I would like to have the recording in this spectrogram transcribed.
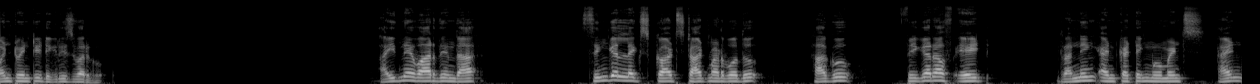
ಒನ್ ಟ್ವೆಂಟಿ ಡಿಗ್ರೀಸ್ವರೆಗೂ ಐದನೇ ವಾರದಿಂದ ಸಿಂಗಲ್ ಲೆಗ್ ಸ್ಕಾಟ್ ಸ್ಟಾರ್ಟ್ ಮಾಡ್ಬೋದು ಹಾಗೂ figure of eight running and cutting movements and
